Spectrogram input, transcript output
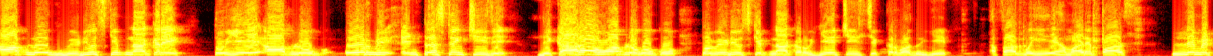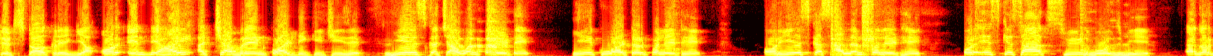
आप लोग वीडियो स्किप ना करें तो ये आप लोग और भी इंटरेस्टिंग चीज़ें दिखा रहा हूँ आप लोगों को तो वीडियो स्किप ना करो। ये चीज़ चेक करवा दो ये। अफाक भाई ये हमारे पास लिमिटेड स्टॉक रह गया और इंतहाई अच्छा ब्रांड क्वालिटी की चीज़ है। ये इसका चावल प्लेट है ये क्वार्टर प्लेट है और ये इसका सालन प्लेट है और इसके साथ स्वीट बोल्स भी है। अगर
